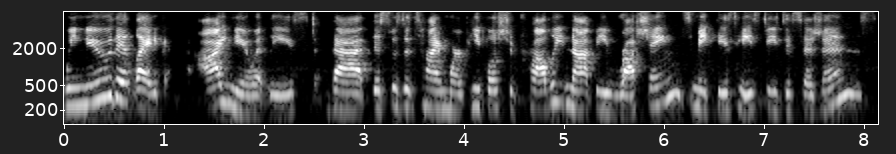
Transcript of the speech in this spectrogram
we knew that like I knew at least that this was a time where people should probably not be rushing to make these hasty decisions.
